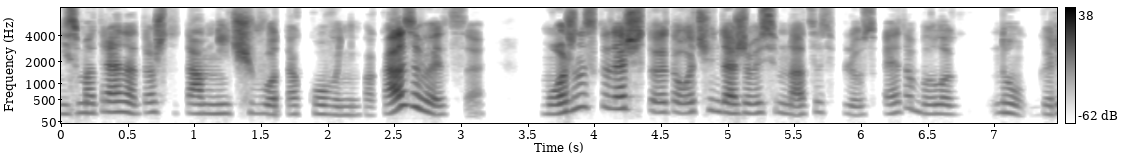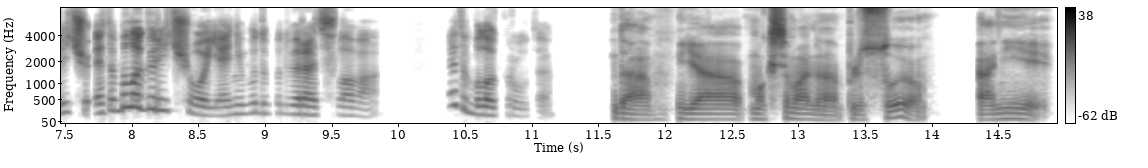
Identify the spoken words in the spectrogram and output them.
несмотря на то, что там ничего такого не показывается, можно сказать, что это очень даже 18+. Это было, ну, горячо. Это было горячо, я не буду подбирать слова. Это было круто. да, я максимально плюсую. Они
